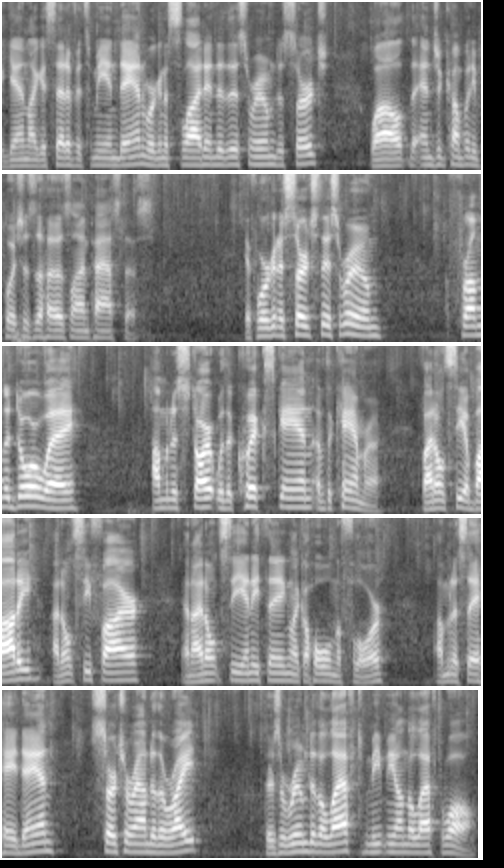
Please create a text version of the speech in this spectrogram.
Again, like I said, if it's me and Dan, we're going to slide into this room to search while the engine company pushes the hose line past us. If we're going to search this room from the doorway I'm going to start with a quick scan of the camera. If I don't see a body, I don't see fire, and I don't see anything like a hole in the floor, I'm going to say, hey, Dan, search around to the right. There's a room to the left. Meet me on the left wall.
